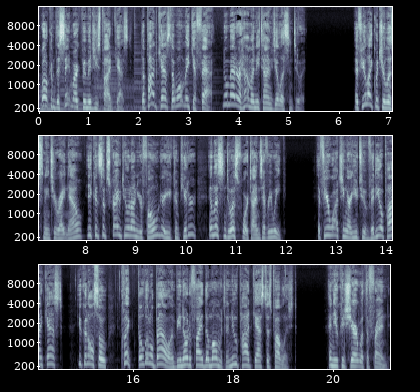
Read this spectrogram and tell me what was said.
Welcome to St. Mark Bemidji's podcast, the podcast that won't make you fat, no matter how many times you listen to it. If you like what you're listening to right now, you can subscribe to it on your phone or your computer and listen to us four times every week. If you're watching our YouTube video podcast, you can also click the little bell and be notified the moment a new podcast is published. And you can share it with a friend.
